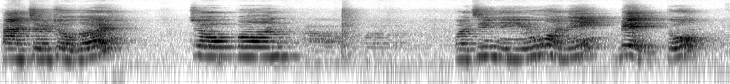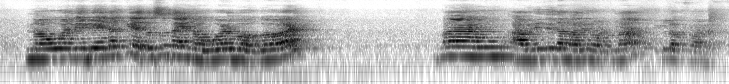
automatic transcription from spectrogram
પાંચડ ચોગડ ચોપન. પછી નેવું અને બે. તો નવ અને બે લખીએ તો શું થાય? નવ્વડ બગડ બાણું. આવી રીતે તમારી નોટમાં લખવાનું.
